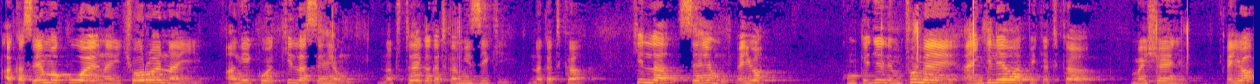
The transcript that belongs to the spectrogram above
Akasema kuwa na ichorwe na angikwe kila sehemu na tutaweka katika miziki na katika kila sehemu. Aiyo kumkejeli mtume aingilie wapi katika maisha yenu aiyo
